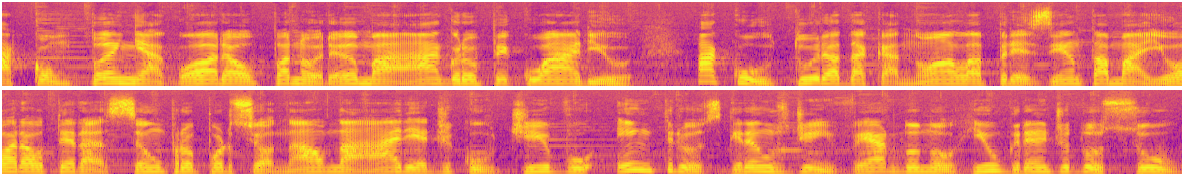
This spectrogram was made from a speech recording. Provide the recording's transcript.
Acompanhe agora o panorama agropecuário. A cultura da canola apresenta a maior alteração proporcional na área de cultivo entre os grãos de inverno no Rio Grande do Sul,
